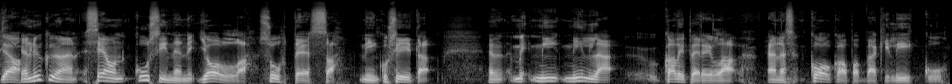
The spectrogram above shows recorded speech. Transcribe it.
Ja. ja nykyään se on kusinen jolla suhteessa niin kuin siitä, mi, millä kaliperilla ns. K-kaupan väki liikkuu?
